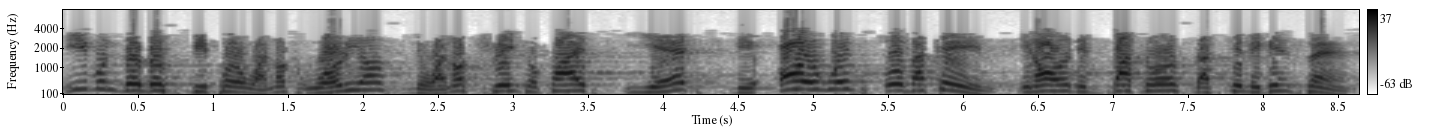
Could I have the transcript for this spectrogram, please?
even though those people were not warriors, they were not trained to fight, yet they always overcame in all the battles that came against them.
